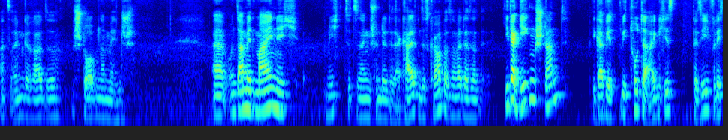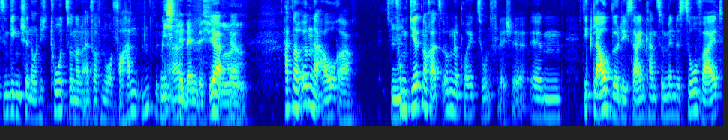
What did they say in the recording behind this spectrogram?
als ein gerade gestorbener Mensch. Äh, und damit meine ich nicht sozusagen schon das Erkalten des Körpers, sondern weiter, jeder Gegenstand, egal wie, wie tot er eigentlich ist, per se, vielleicht sind Gegenstände auch nicht tot, sondern einfach nur vorhanden. Nicht ja. lebendig. Ja, ja. ja hat noch irgendeine Aura, mhm. fungiert noch als irgendeine Projektionsfläche, ähm, die glaubwürdig sein kann, zumindest so weit,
